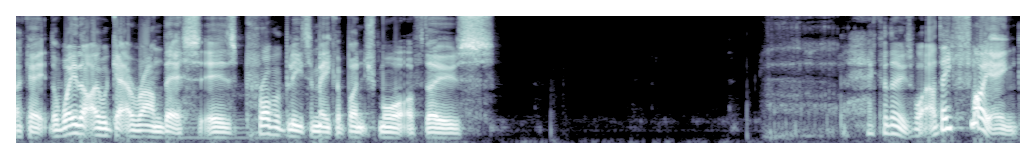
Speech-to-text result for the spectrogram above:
Okay, the way that I would get around this is probably to make a bunch more of those. The heck are those? What are they flying?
